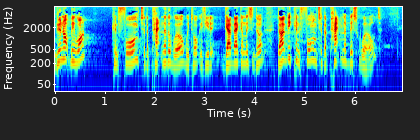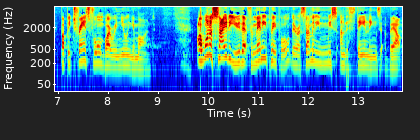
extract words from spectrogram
do not be what? Conformed to the pattern of the world. We talk, if you go back and listen to it, don't be conformed to the pattern of this world, but be transformed by renewing your mind. I want to say to you that for many people, there are so many misunderstandings about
